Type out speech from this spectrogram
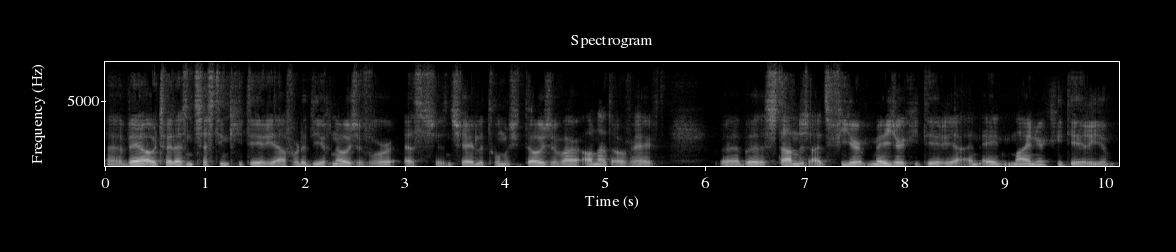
uh, WHO 2016 criteria voor de diagnose voor essentiële trombocytose, waar Anna het over heeft we bestaan dus uit vier major criteria en één minor criterium.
